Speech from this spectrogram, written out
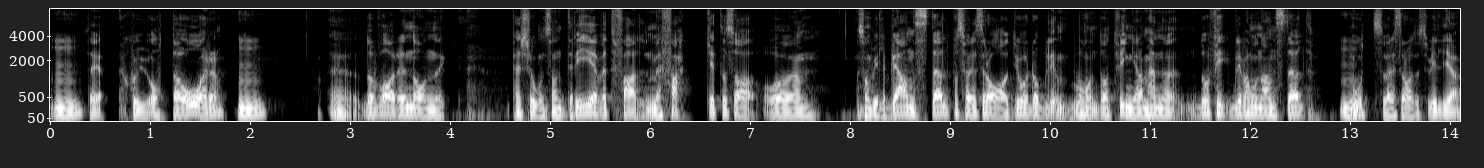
Mm. sju, åtta år, Mm. eh, då var det någon person som drev ett fall med facket och sa, och, som ville bli anställd på Sveriges Radio. Och då, blev hon, då tvingade de henne, då fick, blev hon anställd Mm. mot Sveriges Radios vilja.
